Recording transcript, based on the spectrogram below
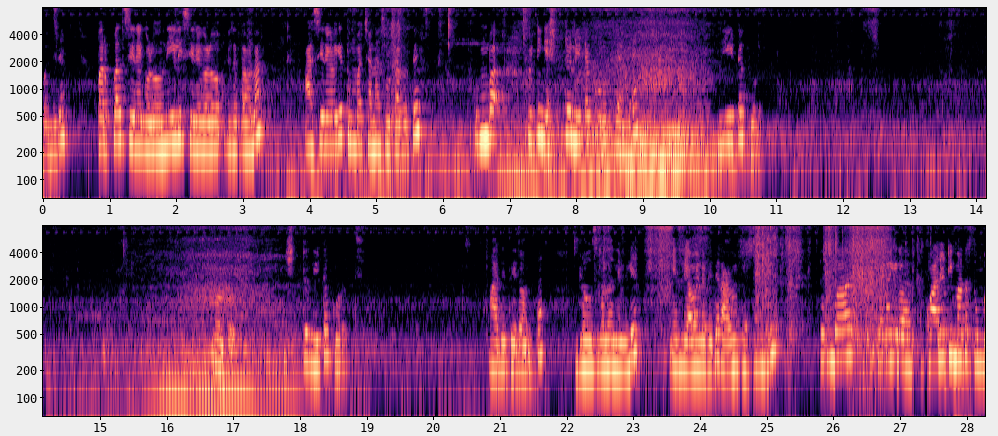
ಬಂದಿದೆ. ಪರ್ಪಲ್ ಸೀರೆಗಳು, ನೀಲಿ ಸೀರೆಗಳು ಇರುತ್ತಾವಲ್ಲ, ಆ ಸೀರೆಗಳಿಗೆ ತುಂಬ ಚೆನ್ನಾಗಿ ಸೂಟ್ ಆಗುತ್ತೆ. ತುಂಬ ಫಿಟ್ಟಿಂಗ್ ಎಷ್ಟು ನೀಟಾಗಿ ಕೂರುತ್ತೆ ಅಂದರೆ ನೀಟಾಗಿ ಕೂರುತ್ತೆ ನೋಡ್ಬೋದು. ಇಷ್ಟು ನೀಟಾಗಿ ಕೂರುತ್ತೆ ಆ ರೀತಿ ಇರೋವಂಥ ಬ್ಲೌಸ್ಗಳು ನಿಮಗೆ ಎಲ್ಲಿ ಅವೈಲೇಬಲ್ ಇದೆ ರಾಘವ ಫ್ಯಾಷನ್ಗೆ ತುಂಬ ಚೆನ್ನಾಗಿರೋ ಕ್ವಾಲಿಟಿ ಮಾತ್ರ ತುಂಬ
